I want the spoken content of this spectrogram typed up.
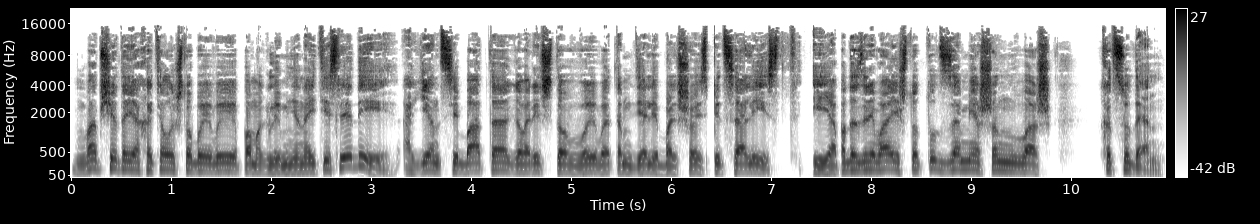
Вообще-то я хотел, чтобы вы помогли мне найти следы. Агент Сибата говорит, что вы в этом деле большой специалист, и я подозреваю, что тут замешан ваш Хацуден».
